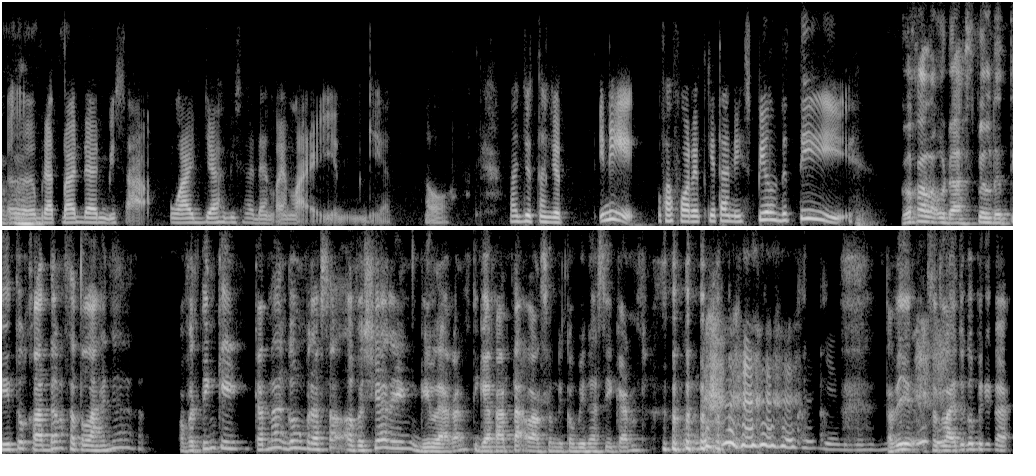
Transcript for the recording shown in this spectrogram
uh, uh, berat badan, bisa wajah, bisa dan lain-lain gitu. Oh. Lanjut lanjut. Ini favorit kita nih, spill the tea. Gue kalau udah spill the tea tuh kadang setelahnya overthinking karena gue merasa oversharing. Gila kan tiga kata langsung dikombinasikan. Iya, tapi setelah itu gue pikir kayak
